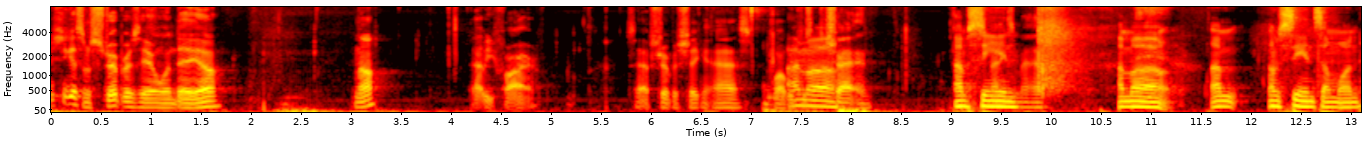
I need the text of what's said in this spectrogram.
We should get some strippers here one day, yo. No? That'd be fire. Just have strippers shaking ass while we I'm, just uh, chatting. I'm seeing. I'm uh I'm I'm seeing someone.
